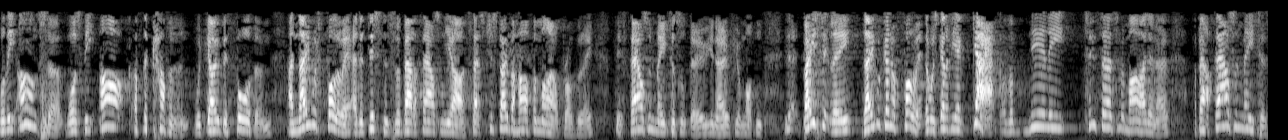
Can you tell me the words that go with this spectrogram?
Well, the answer was the Ark of the Covenant would go before them, and they would follow it at a distance of about a thousand yards. That's just over half a mile, probably. A thousand metres will do, you know, if you're modern. Basically, they were going to follow it. There was going to be a gap of a nearly two thirds of a mile, I don't know, about a thousand metres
